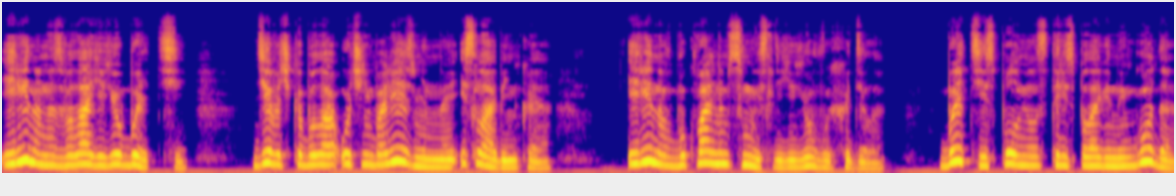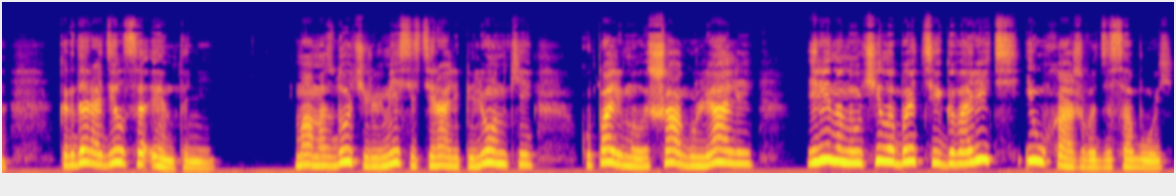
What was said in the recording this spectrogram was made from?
Ирина назвала ее Бетти. Девочка была очень болезненная и слабенькая. Ирина в буквальном смысле ее выходила. Бетти исполнилось три с половиной года, когда родился Энтони. Мама с дочерью вместе стирали пеленки, купали малыша, гуляли. Ирина научила Бетти говорить и ухаживать за собой.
